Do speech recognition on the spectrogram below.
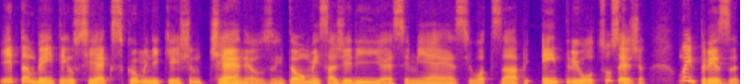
E também tem o CX Communication Channels, então mensageria, SMS, WhatsApp, entre outros. Ou seja, uma empresa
